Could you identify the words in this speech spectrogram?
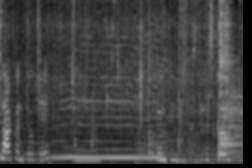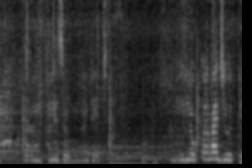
झाकण ठेवते. दोन तीन मिनिटांनी लगेच काढणार कारण खाली जळून नाही द्यायची. आणि ही लवकर भाजी होते.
